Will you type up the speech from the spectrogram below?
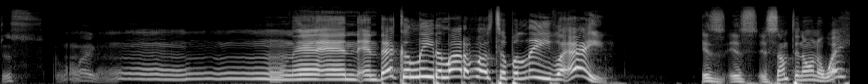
Just like, mm, and and that could lead a lot of us to believe, like, hey, is is is something on the way?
